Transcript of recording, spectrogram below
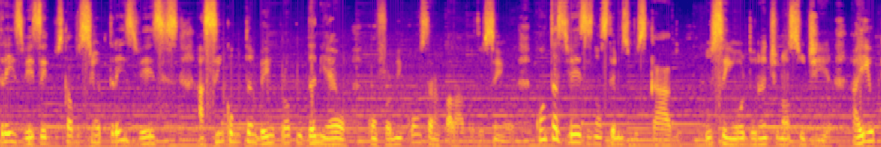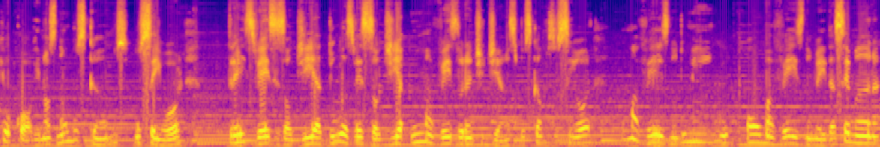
três vezes, ele buscava o Senhor três vezes, assim como também o próprio Daniel, conforme consta na palavra do Senhor. Quantas vezes nós temos buscado o Senhor durante o nosso dia? Aí o que ocorre? Nós não buscamos o Senhor três vezes ao dia, duas vezes ao dia, uma vez durante o dia. Nós buscamos o Senhor uma vez no domingo ou uma vez no meio da semana.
